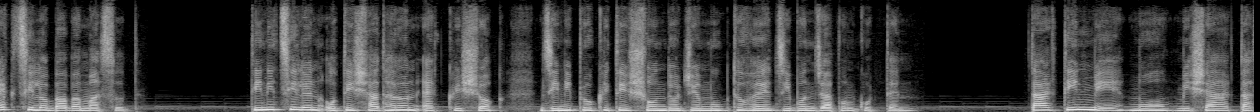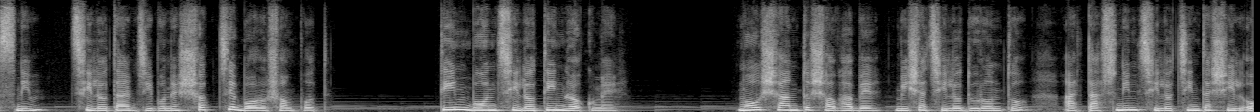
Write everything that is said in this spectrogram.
এক ছিল বাবা মাসুদ। তিনি ছিলেন অতি সাধারণ এক কৃষক, যিনি প্রকৃতির সৌন্দর্যে মুগ্ধ হয়ে জীবন যাপন করতেন। তার তিন মেয়ে মো, মিশা আর তাসনিম ছিল তার জীবনের সবচেয়ে বড় সম্পদ। তিন বোন ছিল তিন রকমের। মৌ শান্ত স্বভাবের, মিশা ছিল দুরন্ত আর তাসনিম ছিল চিন্তাশীল ও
